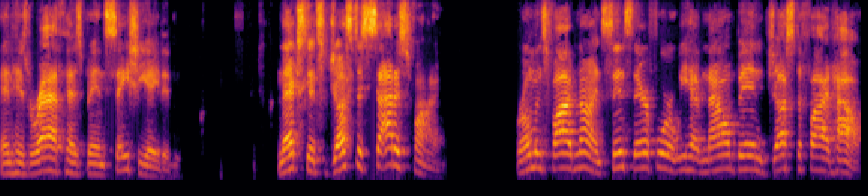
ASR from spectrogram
and his wrath has been satiated. Next, it's just as satisfying. Romans 5 9. Since therefore we have now been justified, how?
